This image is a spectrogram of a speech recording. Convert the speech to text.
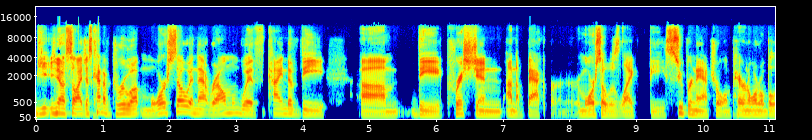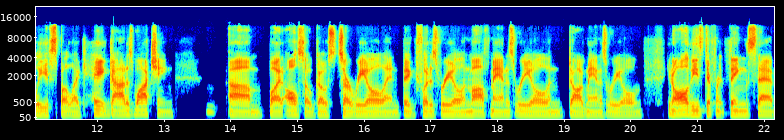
you, you know, so I just kind of grew up more so in that realm with kind of the, um the christian on the back burner more so was like the supernatural and paranormal beliefs but like hey god is watching Um, but also ghosts are real and Bigfoot is real and Mothman is real and Dogman is real. You know, all these different things that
